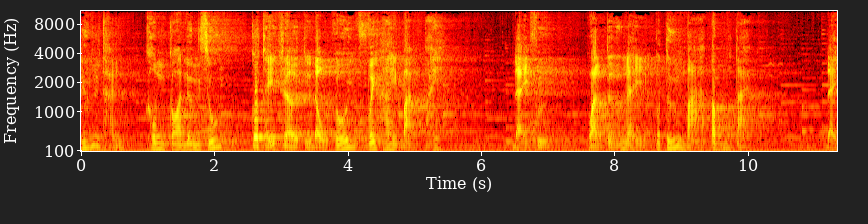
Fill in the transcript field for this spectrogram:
đứng thẳng, Không co lưng xuống, Có thể rờ từ đầu gối với hai bàn tay. Đại vương Hoàng tử này có tướng mã âm tàn. Đại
